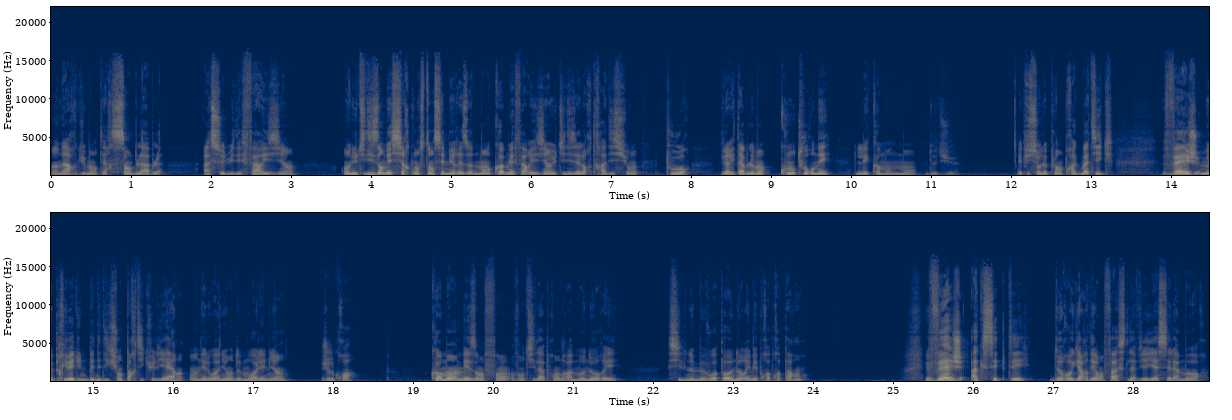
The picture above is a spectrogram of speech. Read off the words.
un argumentaire semblable à celui des pharisiens, en utilisant mes circonstances et mes raisonnements comme les pharisiens utilisaient leur tradition pour véritablement contourner les commandements de Dieu Et puis sur le plan pragmatique, vais-je me priver d'une bénédiction particulière en éloignant de moi les miens? Je le crois. Comment mes enfants vont-ils apprendre à m'honorer s'ils ne me voient pas honorer mes propres parents? Vais-je accepter de regarder en face la vieillesse et la mort?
